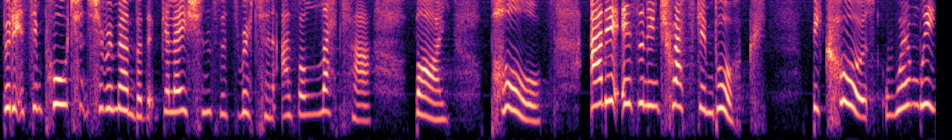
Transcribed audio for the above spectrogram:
But it's important to remember that Galatians was written as a letter by Paul. And it is an interesting book because when we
